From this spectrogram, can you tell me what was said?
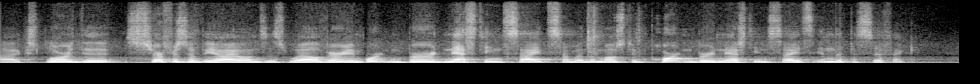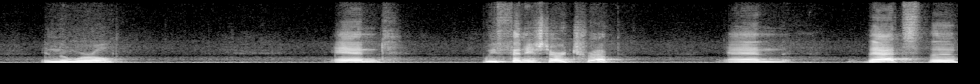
uh, explored the surface of the islands as well. Very important bird nesting sites, some of the most important bird nesting sites in the Pacific, in the world. And we finished our trip. And that's the,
